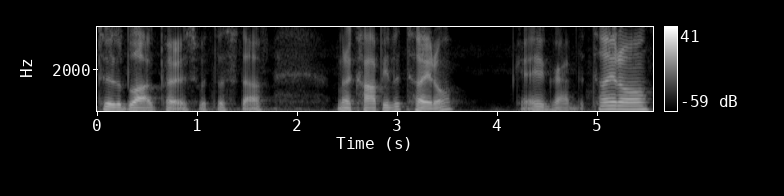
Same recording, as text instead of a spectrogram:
to the blog post with the stuff. I'm to copy the title. Okay, grab the title.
